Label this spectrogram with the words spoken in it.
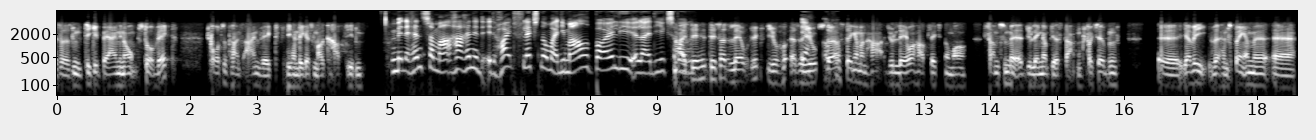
altså sådan, de kan bære en enormt stor vægt, fortsat på hans egen vægt, fordi han ligger så meget kraft i den. Men er han så meget, har han et, et højt flexnummer? Er de meget bøjelige, eller er de ikke så bøjelige? Nej, det, det er så et lavt. Ikke? Jo, altså, ja, jo større okay. stænger man har, jo lavere har flexnummeret, samtidig med, at jo længere bliver stangen. For eksempel, øh, jeg ved, hvad han springer med. Øh,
